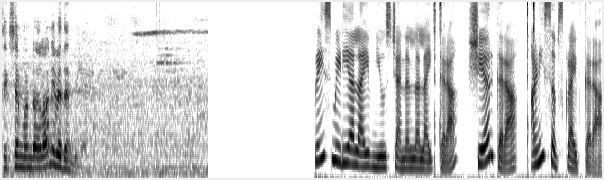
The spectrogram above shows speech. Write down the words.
शिक्षण मंडळाला निवेदन दिलं. प्रेस मीडिया लाईव्ह न्यूज चॅनलला लाईक करा शेअर करा आणि सबस्क्राईब करा.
